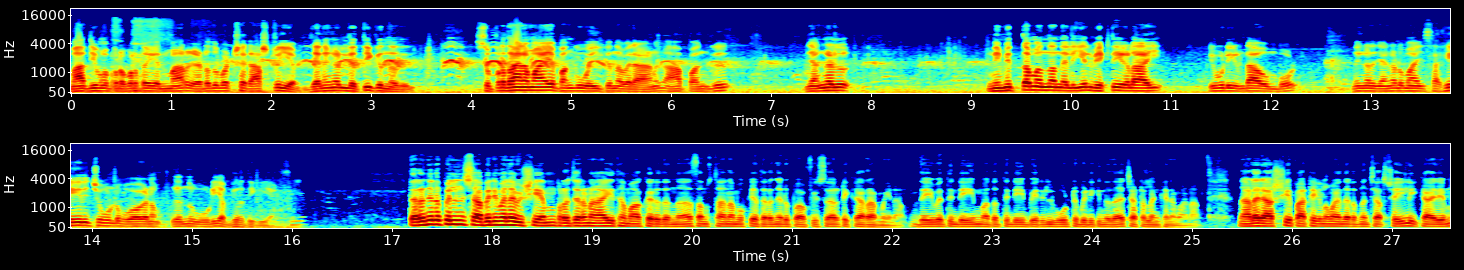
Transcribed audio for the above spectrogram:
മാധ്യമപ്രവർത്തകന്മാർ ഇടതുപക്ഷ രാഷ്ട്രീയം ജനങ്ങളിലെത്തിക്കുന്നതിൽ സുപ്രധാനമായ പങ്ക് വഹിക്കുന്നവരാണ്. ആ പങ്ക് ഞങ്ങൾ നിമിത്തമെന്ന നിലയിൽ വ്യക്തികളായി ഇവിടെ ഉണ്ടാവുമ്പോൾ നിങ്ങൾ ഞങ്ങളുമായി സഹകരിച്ചുകൊണ്ട് പോകണം എന്നുകൂടി അഭ്യർത്ഥിക്കുകയാണ്. തെരഞ്ഞെടുപ്പിൽ ശബരിമല വിഷയം പ്രചരണായുധമാക്കരുതെന്ന് സംസ്ഥാന മുഖ്യ തെരഞ്ഞെടുപ്പ് ഓഫീസർ ടിക്കാറാം മീണ. ദൈവത്തിന്റെയും മതത്തിന്റെയും പേരിൽ വോട്ട് പിടിക്കുന്നത് ചട്ടലംഘനമാണ്. നാളെ രാഷ്ട്രീയ പാർട്ടികളുമായി നടന്ന ചർച്ചയിൽ ഇക്കാര്യം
